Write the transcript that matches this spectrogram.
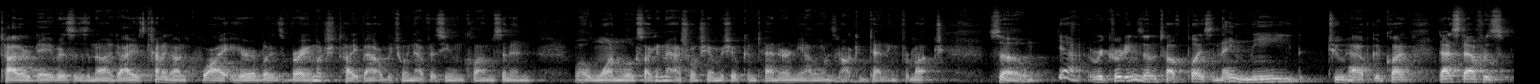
Tyler Davis is another guy who's kind of gone quiet here, but it's very much a tight battle between FSU and Clemson. And while one looks like a national championship contender and the other one's not contending for much. So, yeah, recruiting's in a tough place, and they need to have good class. That staff was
